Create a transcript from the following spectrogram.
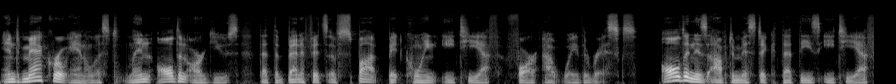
and macro analyst Lyn Alden argues that the benefits of spot Bitcoin ETF far outweigh the risks. Alden is optimistic that these ETF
